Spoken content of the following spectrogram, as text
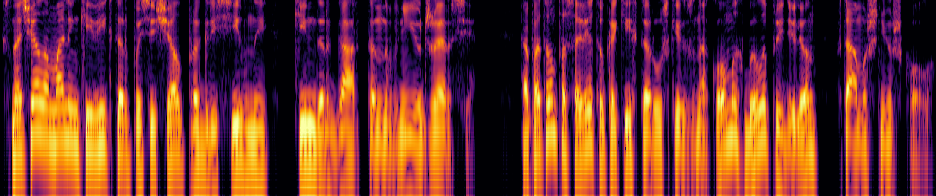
Сначала маленький Виктор посещал прогрессивный киндергартен в Нью-Джерси, а потом по совету каких-то русских знакомых был определен в тамошнюю школу.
